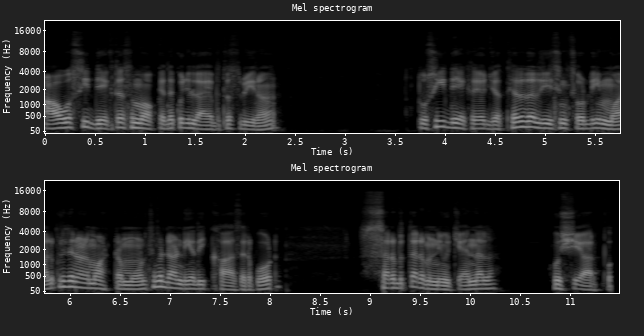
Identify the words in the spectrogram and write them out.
ਆਓ ਅਸੀਂ ਦੇਖਦੇ ਹਾਂ ਇਸ ਮੌਕੇ ਤੇ ਕੁਝ ਲਾਈਵ ਤਸਵੀਰਾਂ। ਤੁਸੀਂ ਦੇਖ ਰਹੇ ਹੋ ਜਥੇਦਾਰ ਦਲਜੀਤ ਸਿੰਘ ਸੋਢੀ, ਮਾਲਪੁਰ ਦੇ ਨਾਲ ਮਾਸਟਰ ਮੋਹਨ ਸਿੰਘ ਡਾਂਡੀਆਂ ਦੀ ਖਾਸ ਰਿਪੋਰਟ। ਸਰਬ ਧਰਮ ਨਿਊਜ਼ ਚੈਨਲ, ਹੁਸ਼ਿਆਰਪੁਰ।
